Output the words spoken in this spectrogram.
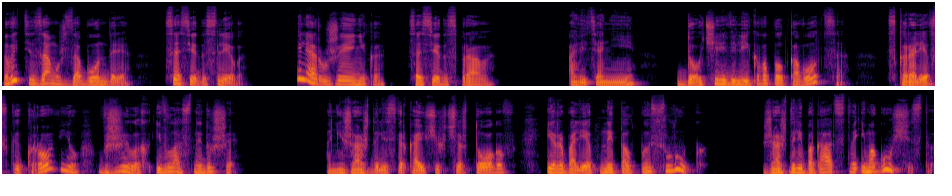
выйти замуж за бондаря, соседа слева, или оружейника, соседа справа. А ведь они дочери великого полководца — с королевской кровью в жилах и властной душе. Они жаждали сверкающих чертогов и раболепной толпы слуг, жаждали богатства и могущества,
